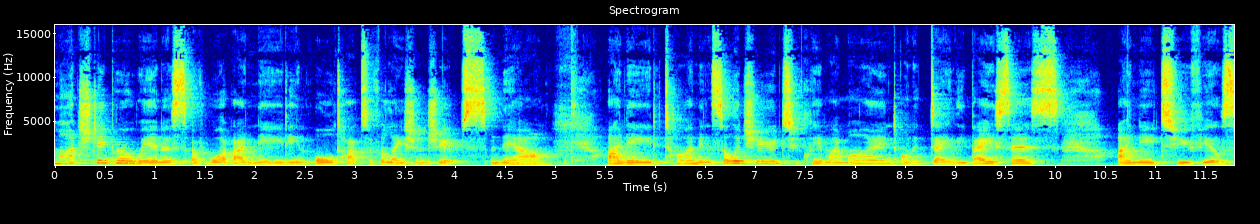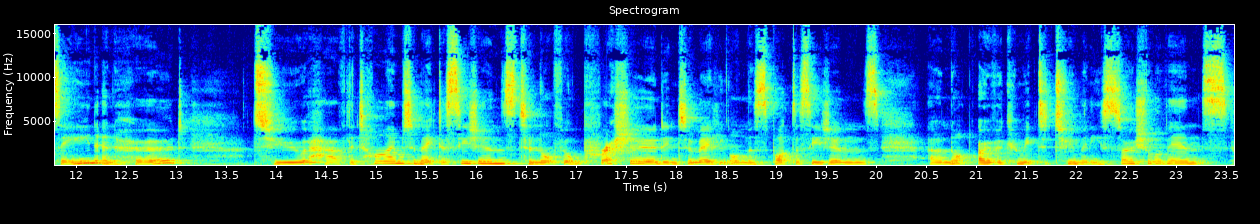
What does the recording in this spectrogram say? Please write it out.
much deeper awareness of what I need in all types of relationships now. I need time in solitude to clear my mind on a daily basis. I need to feel seen and heard, to have the time to make decisions, to not feel pressured into making on the spot decisions, uh, not overcommit to too many social events,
